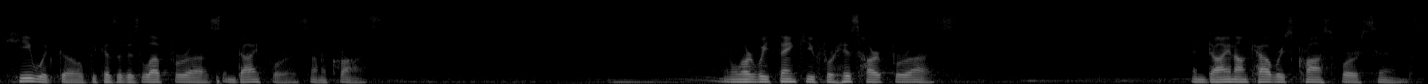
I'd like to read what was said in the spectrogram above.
He would go because of His love for us and die for us on a cross. And Lord, we thank you for His heart for us and dying on Calvary's cross for our sins.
